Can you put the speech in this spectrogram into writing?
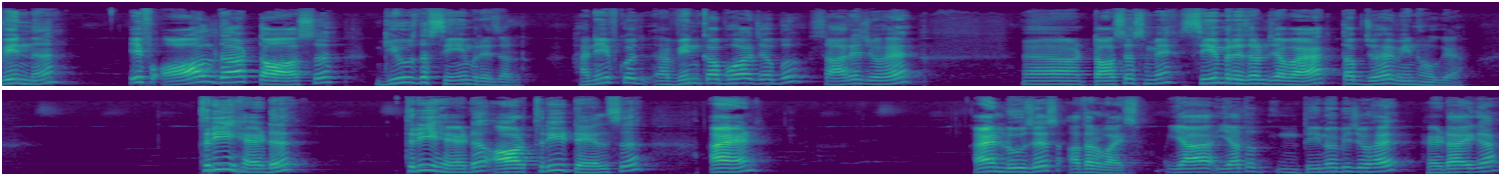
win if all the toss gives the same result Hanif को विन कब हुआ? जब सारे जो है टॉसेस में सेम रिज़ल्ट जब आया, तब जो है विन हो गया। थ्री हेड थ्री हेड और three tails and and loses otherwise या या तो तीनों भी जो है हेड आएगा,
